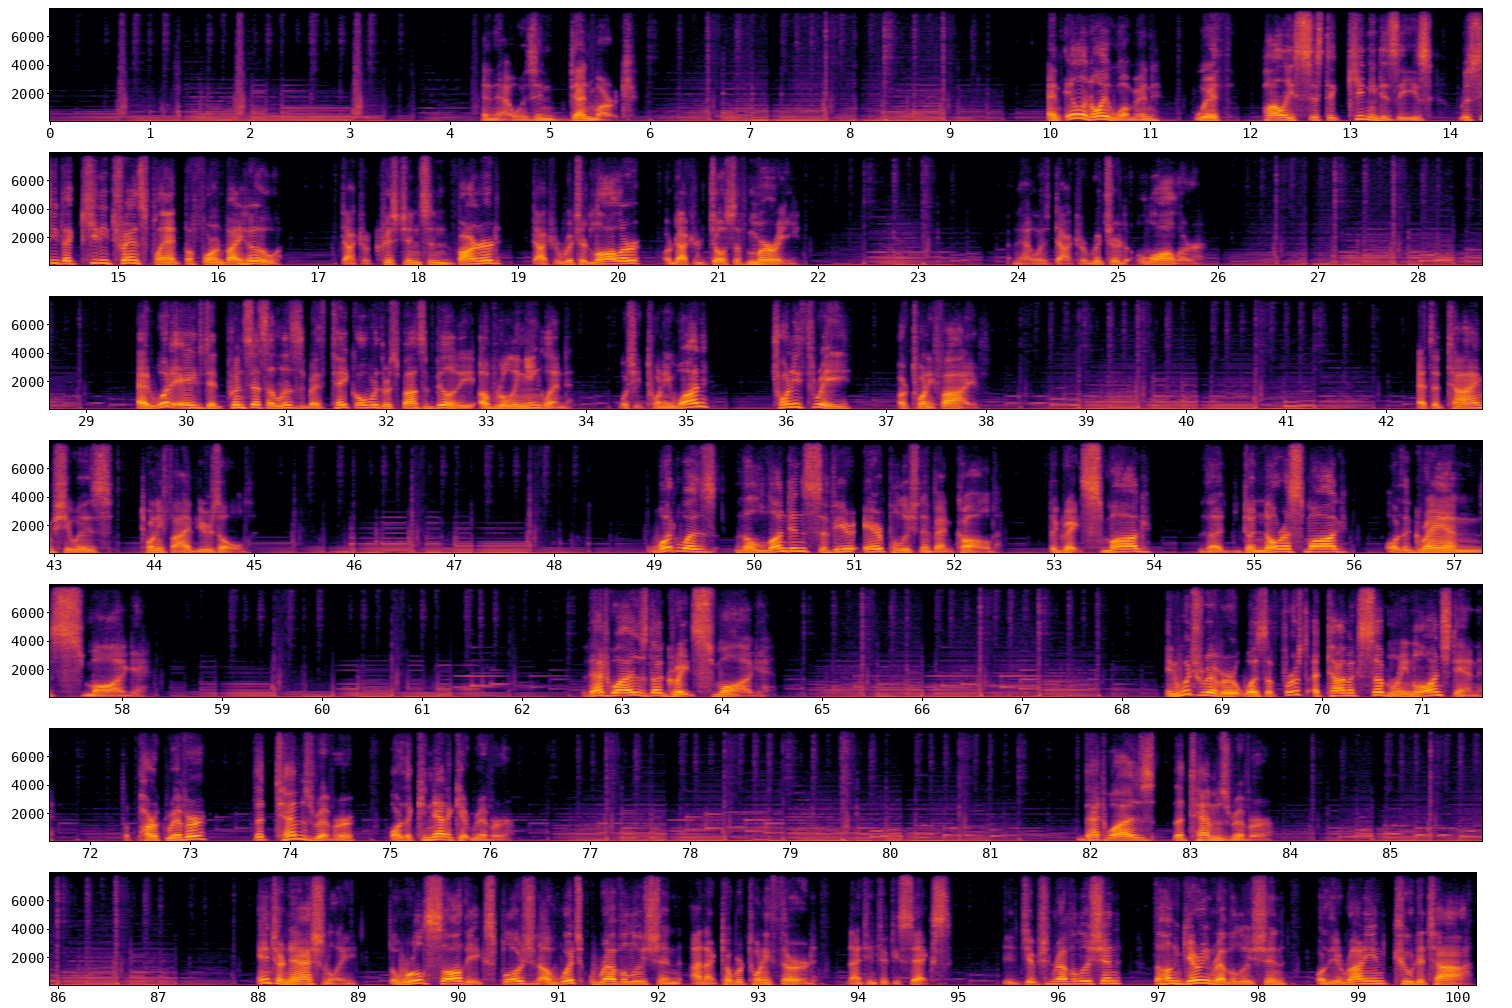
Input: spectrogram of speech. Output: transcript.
And that was in Denmark. An Illinois woman with polycystic kidney disease received a kidney transplant performed by who? Dr. Christensen Barnard, Dr. Richard Lawler, or Dr. Joseph Murray? And that was Dr. Richard Lawler. At what age did Princess Elizabeth take over the responsibility of ruling England? Was she 21, 23, or 25? At the time, she was 25 years old. What was the London Severe Air Pollution Event called? The Great Smog, the Donora Smog, or the Grand Smog? That was the Great Smog. In which river was the first atomic submarine launched in? The Park River, the Thames River, or the Connecticut River? That was the Thames River. Internationally, the world saw the explosion of which revolution on October 23, 1956? The Egyptian Revolution, the Hungarian Revolution, or the Iranian coup d'etat?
